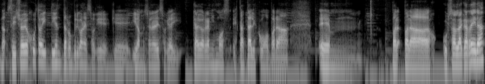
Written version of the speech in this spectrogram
No, sí, yo justo ahí te iba a interrumpir con eso, que, iba a mencionar eso, que hay, que hay organismos estatales como para em, para, cursar la carrera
